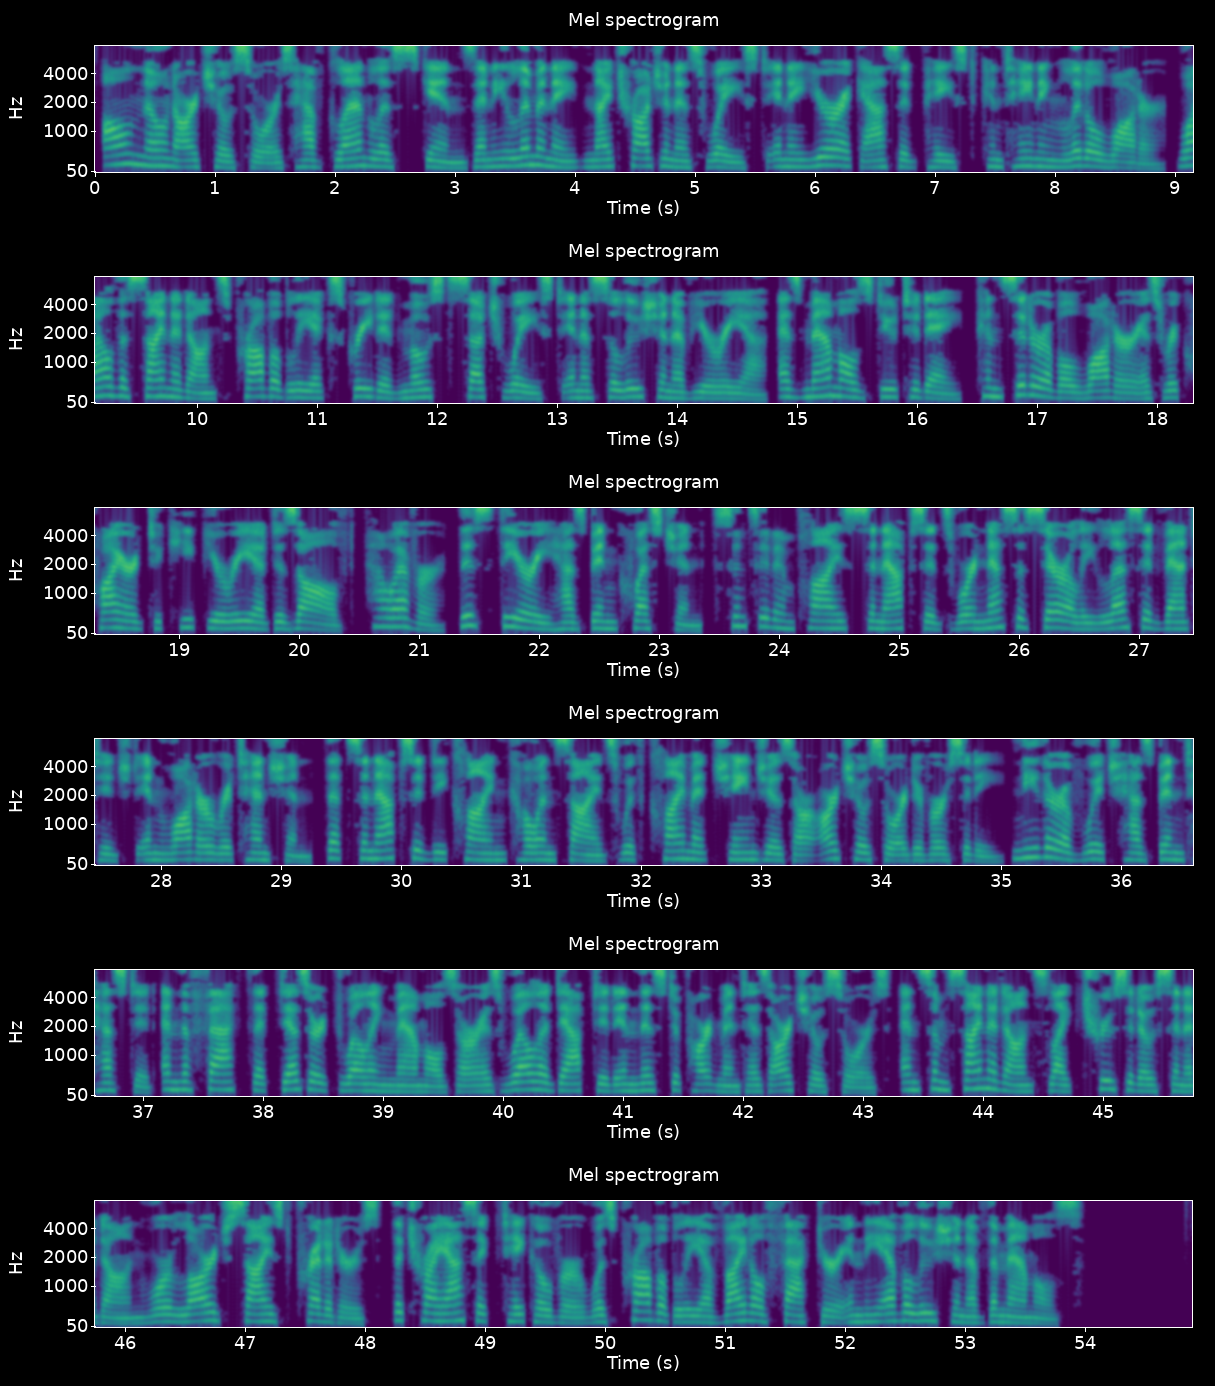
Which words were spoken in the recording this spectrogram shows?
All known archosaurs have glandless skins and eliminate nitrogenous waste in a uric acid paste containing little water, while the cynodonts probably excreted most such waste in a solution of urea. As mammals do today, considerable water is required to keep urea dissolved, However, this theory has been questioned, since it implies synapsids were necessarily less advantaged in water retention, that synapsid decline coincides with climate changes or archosaur diversity neither of which has been tested and the fact that desert-dwelling mammals are as well adapted in this department as archosaurs, and some cynodonts like Trucidocynodon were large-sized predators. The Triassic takeover was probably probably a vital factor in the evolution of the mammals.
